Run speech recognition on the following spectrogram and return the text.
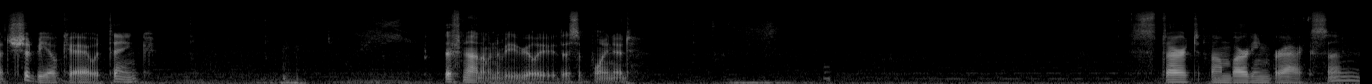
That should be okay, I would think. If not, I'm going to be really disappointed. Start bombarding Braxton.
